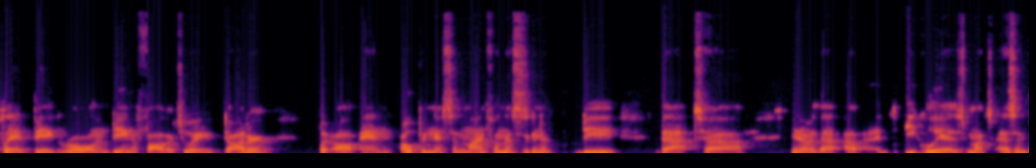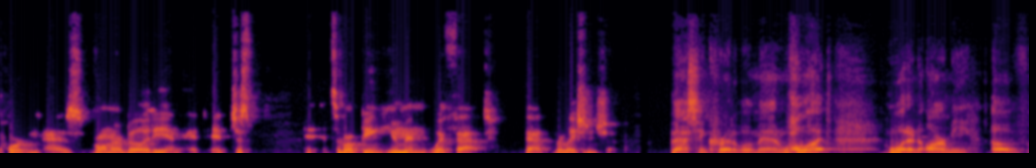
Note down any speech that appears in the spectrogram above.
play a big role in being a father to a daughter, but all and openness and mindfulness is going to be that. Uh, you know that uh, equally as much as important as vulnerability and it, it just it's about being human with that that relationship. That's incredible man. What what an army of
